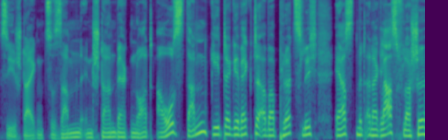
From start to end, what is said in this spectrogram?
Sie steigen zusammen in Starnberg Nord aus. Dann geht der Geweckte aber plötzlich erst mit einer Glasflasche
